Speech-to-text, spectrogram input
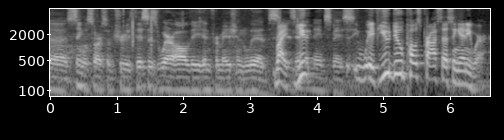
the single source of truth. This is where all the information lives. Right. You- the namespace. if you do post processing anywhere,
